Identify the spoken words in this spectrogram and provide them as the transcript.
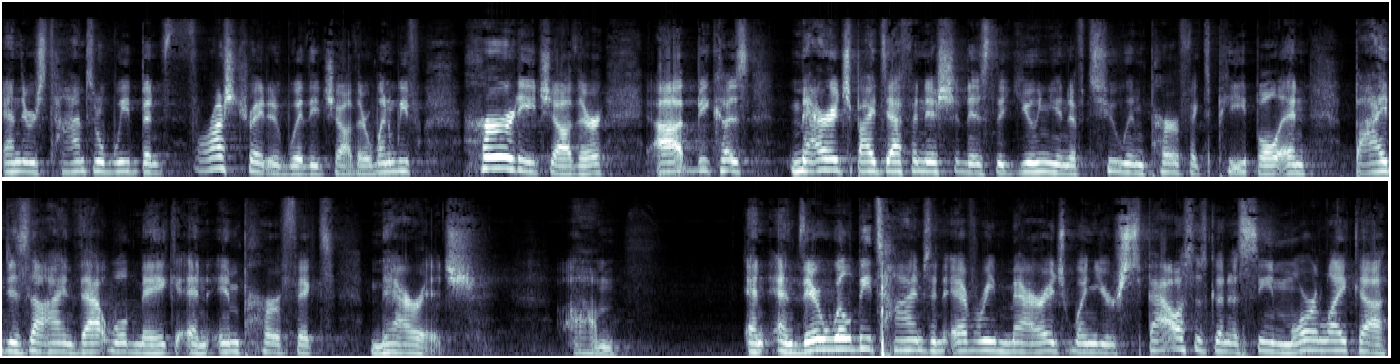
And there's times when we've been frustrated with each other, when we've hurt each other, uh, because marriage, by definition, is the union of two imperfect people. And by design, that will make an imperfect marriage. Um, and, and there will be times in every marriage when your spouse is going to seem more like a,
